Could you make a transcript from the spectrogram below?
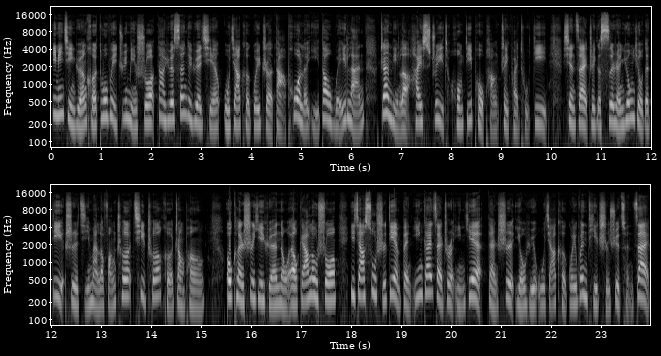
一名警员和多位居民说，大约三个月前，无家可归者打破了一道围栏，占领了 High Street Home Depot 旁这块土地。现在，这个私人拥有的地是挤满了房车。汽车和帐篷。Oakland 市议员 Noel Gallo 说：“一家速食店本应该在这儿营业，但是由于无家可归问题持续存在，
